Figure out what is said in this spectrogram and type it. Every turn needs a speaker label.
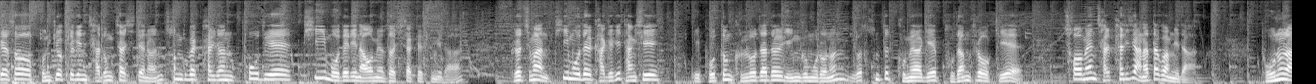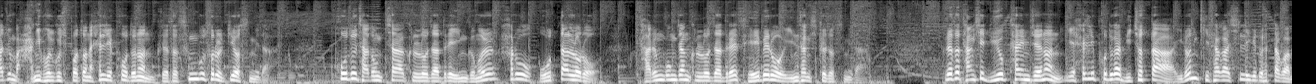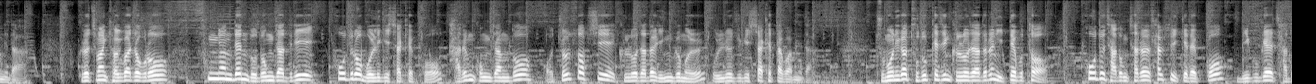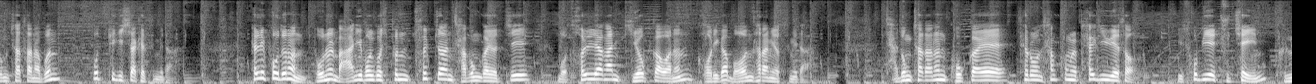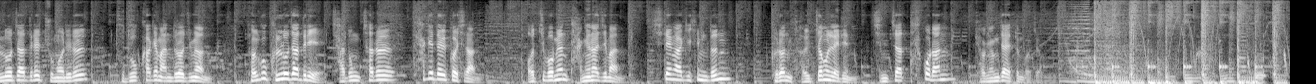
Speaker 1: 미국에서 본격적인 자동차 시대는 1908년 포드의 T 모델이 나오면서 시작됐습니다. 그렇지만 T 모델 가격이 당시 보통 근로자들 임금으로는 이거 선뜻 구매하기에 부담스러웠기에 처음엔 잘 팔리지 않았다고 합니다. 돈을 아주 많이 벌고 싶었던 헨리 포드는 그래서 승부수를 띄웠습니다. 포드 자동차 근로자들의 임금을 하루 5달러로 다른 공장 근로자들의 3배로 인상시켜줬습니다. 그래서 당시 뉴욕타임즈에는 이 헨리 포드가 미쳤다 이런 기사가 실리기도 했다고 합니다. 그렇지만 결과적으로 숙련된 노동자들이 포드로 몰리기 시작했고 다른 공장도 어쩔 수 없이 근로자들 임금을 올려주기 시작했다고 합니다. 주머니가 두둑해진 근로자들은 이때부터 포드 자동차를 살 수 있게 됐고 미국의 자동차 산업은 꽃피기 시작했습니다. 헨리 포드는 돈을 많이 벌고 싶은 철저한 자본가였지 뭐 선량한 기업가와는 거리가 먼 사람이었습니다. 자동차라는 고가의 새로운 상품을 팔기 위해서 소비의 주체인 근로자들의 주머니를 두둑하게 만들어주면 결국 근로자들이 자동차를 사게 될 것이란 어찌 보면 당연하지만 실행하기 힘든 그런 결정을 내린 진짜 탁월한 경영자였던 거죠.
